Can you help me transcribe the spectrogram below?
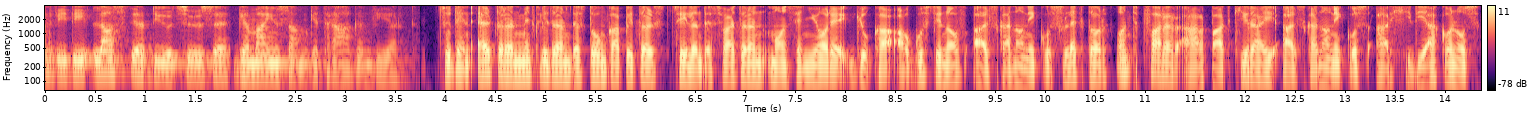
irgendwie wie die Last der Diözese gemeinsam getragen wird. Zu den älteren Mitgliedern des Domkapitels zählen des Weiteren Monsignore Gyuka Augustinov als Canonicus Lector und Pfarrer Arpad Kirai als Canonicus Archidiakonus.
